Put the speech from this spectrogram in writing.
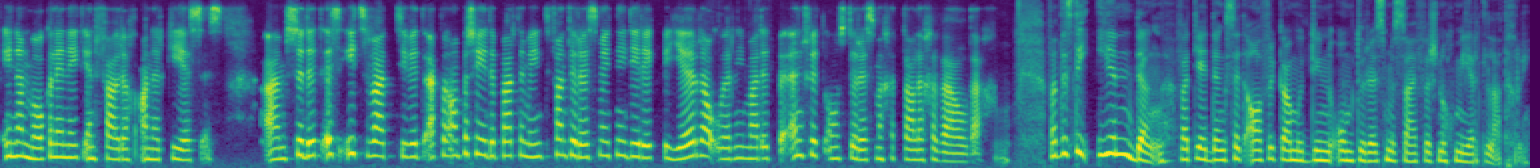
en dan maak hulle net eenvoudig ander keuses. Ehm um, so dit is iets wat jy weet ek wil amper sê die departement van toerisme het nie direk beheer daaroor nie, maar dit beïnvloed ons toerisme getalle geweldig. Wat is die een ding wat jy dink Suid-Afrika moet doen om toerisme syfers nog meer te laat groei?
